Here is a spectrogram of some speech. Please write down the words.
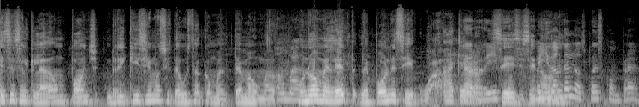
ese es el que le da un punch riquísimo si te gusta como el tema ahumado. Ahumado. Un omelette le pones y wow. Ah, claro. Qué rico. Sí, sí, sí, Oye, ¿y ¿no? dónde los puedes comprar?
